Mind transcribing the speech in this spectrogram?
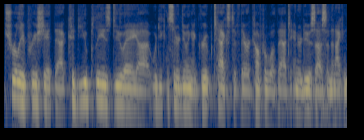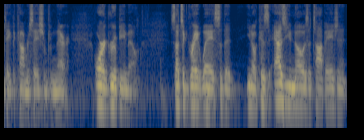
truly appreciate that. Could you please do a, uh, would you consider doing a group text if they're comfortable with that to introduce us, and then I can take the conversation from there, or a group email. So that's a great way so that, you know, because as you know, as a top agent,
